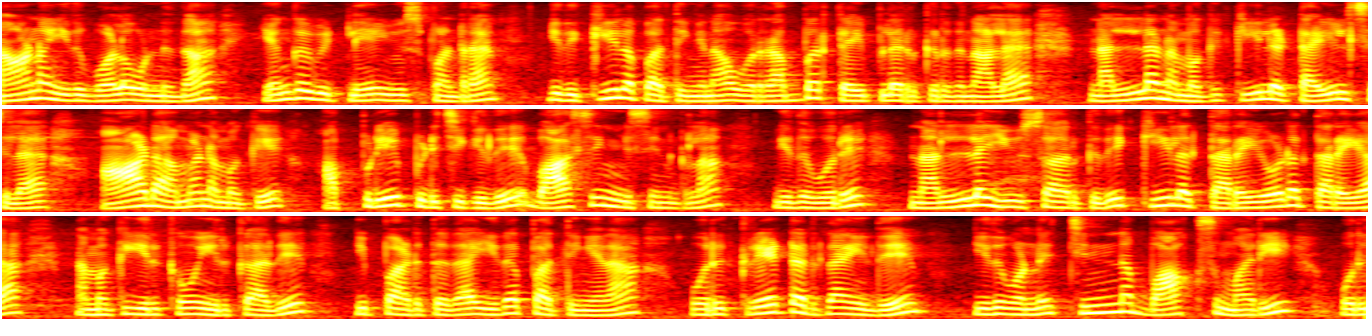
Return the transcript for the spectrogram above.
நானும் இது போல் ஒன்று தான் எங்கள் வீட்லேயும் யூஸ் பண்ணுறேன் இது கீழே பார்த்தீங்கன்னா ஒரு ரப்பர் டைப்பில் இருக்கிறதுனால நல்ல நமக்கு கீழே டைல்ஸில் ஆடாமல் நமக்கு அப்படியே பிடிச்சிக்குது. வாஷிங் மிஷினுக்கெலாம் இது ஒரு நல்ல யூஸாக இருக்குது. கீழே தரையோட தரையாக நமக்கு இருக்கவும் இருக்காது. இப்போ அடுத்ததாக இதை பார்த்தீங்கன்னா ஒரு கிரேட்டர் தான் இது. இது ஒன்று சின்ன பாக்ஸ் மாதிரி ஒரு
